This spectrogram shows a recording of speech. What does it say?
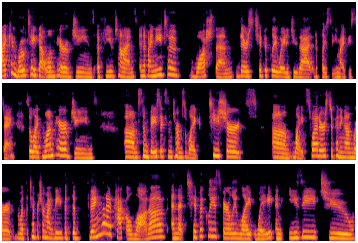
i can rotate that one pair of jeans a few times. And if i need to wash them there's typically a way to do that at a place that you might be staying. So like one pair of jeans um, some basics in terms of like t-shirts um, light sweaters depending on where what the temperature might be. But the thing that i pack a lot of and that typically is fairly lightweight and easy to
